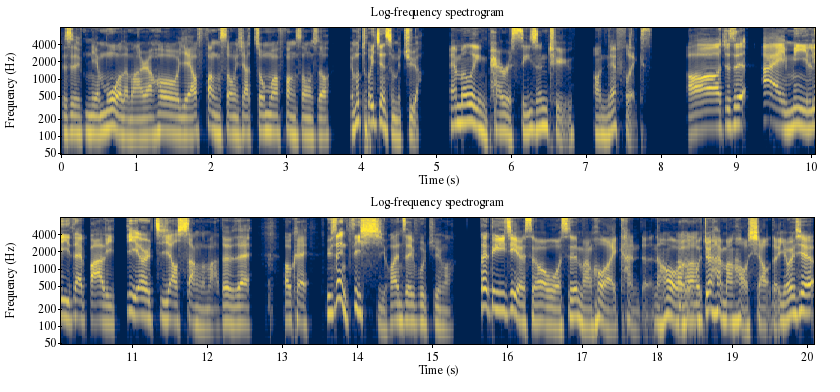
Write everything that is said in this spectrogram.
就是年末了嘛，然后也要放松一下，周末要放松的时候，有没有推荐什么剧啊？Emily in Paris Season Two on Netflix。哦，就是《艾蜜莉在巴黎》第二季要上了嘛，对不对？OK，雨生你自己喜欢这一部剧吗？在第一季的时候，我是蛮后来看的，然后我我觉得还蛮好笑的，有一些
